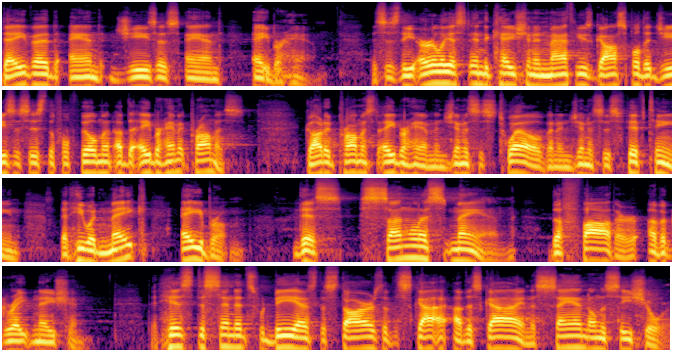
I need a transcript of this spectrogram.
David and Jesus and Abraham. This is the earliest indication in Matthew's gospel that Jesus is the fulfillment of the Abrahamic promise. God had promised Abraham in Genesis 12 and in Genesis 15 that he would make Abram, this sonless man, the father of a great nation that his descendants would be as the stars of the sky, of the sky and the sand on the seashore,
